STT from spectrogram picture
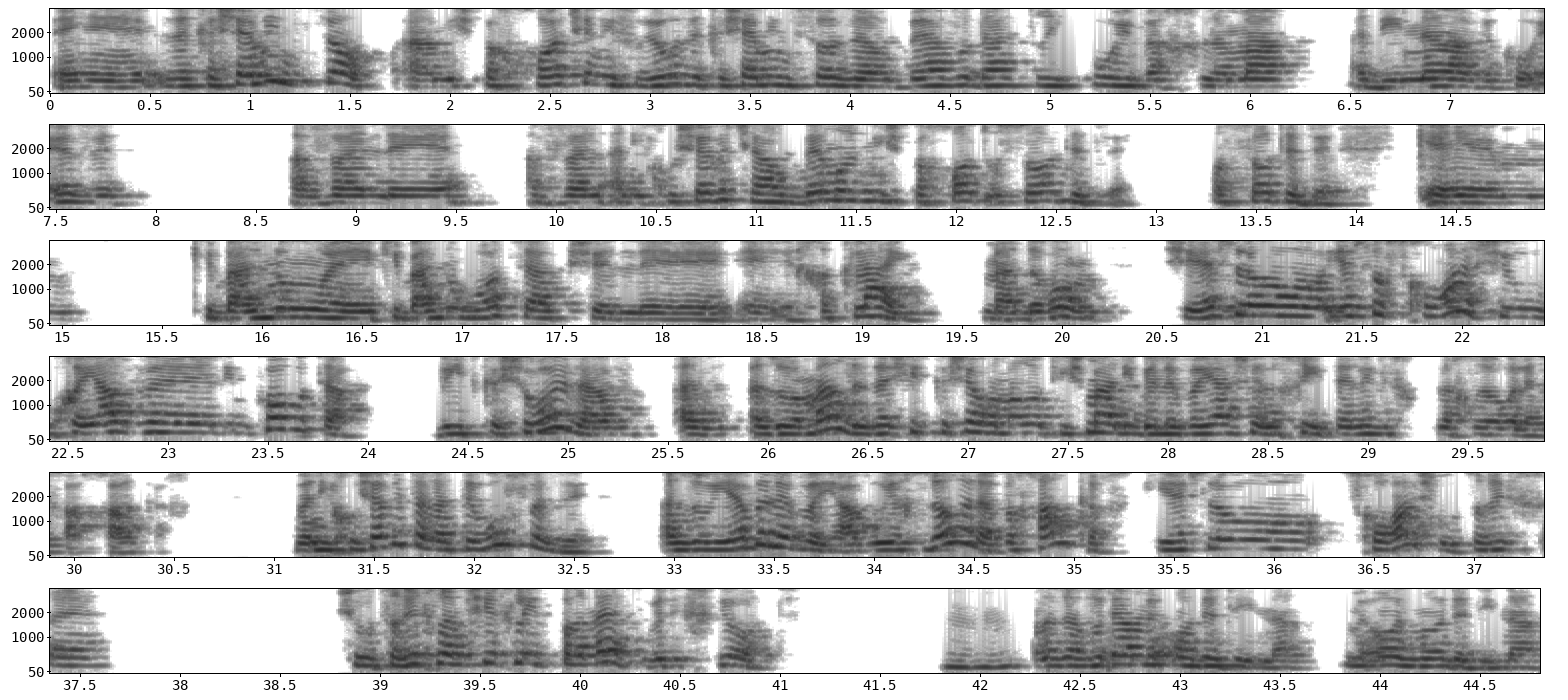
אה, זה קשה מנשוא, המשפחות שנפגעו זה קשה מנשוא, זה הרבה עבודת ריפוי והחלמה עדינה וכואבת, אבל, אה, אבל אני חושבת שהרבה מאוד משפחות עושות את זה, עושות את זה. קיבלנו, קיבלנו וואטסאפ של חקלאי מהדרום, שיש לו, לו סחורה שהוא חייב למכור אותה, והתקשרו אליו, אז, אז הוא אמר לזה שהתקשר, הוא אמר לו, תשמע, אני בלוויה של אחי, תן לי לחזור אליך אחר כך. ואני חושבת על הטירוף הזה, אז הוא יהיה בלוויה והוא יחזור אליו אחר כך, כי יש לו סחורה שהוא צריך, אה, שהוא צריך להמשיך להתפרנס ולחיות. Mm-hmm. אבל זו עבודה מאוד עדינה, מאוד מאוד עדינה.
